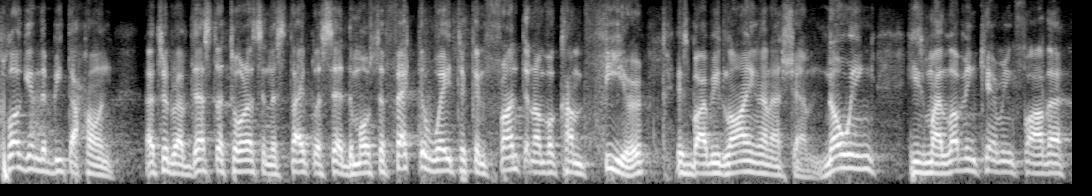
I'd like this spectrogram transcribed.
plug in the bitachon that's what Rav Desta taught us and the Steipler said. The most effective way to confront and overcome fear is by relying on Hashem, knowing He's my loving, caring Father.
